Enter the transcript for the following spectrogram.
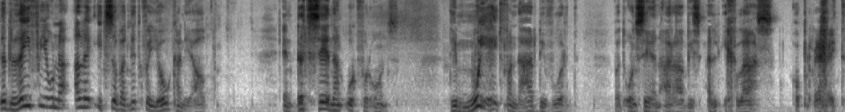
Dit lei vir jou na alle ietsie wat net vir jou kan help. En dit sê dan ook vir ons die mooiheid van daardie woord wat ons sê in Arabies al-ikhlas, opregheid.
